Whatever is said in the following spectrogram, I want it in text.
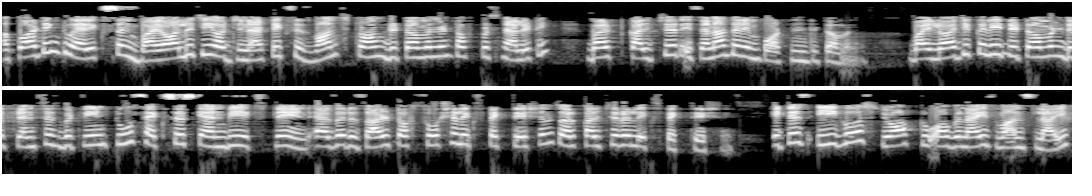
According to Erikson, biology or genetics is one strong determinant of personality but culture is another important determinant. Biologically determined differences between two sexes can be explained as a result of social expectations or cultural expectations. It is ego's job to organize one's life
